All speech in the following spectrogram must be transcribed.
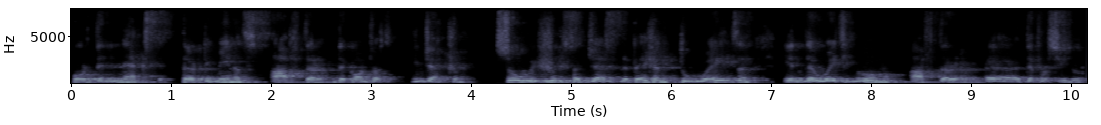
for the next 30 minutes after the contrast injection. So we should suggest the patient to wait in the waiting room after uh, the procedure.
